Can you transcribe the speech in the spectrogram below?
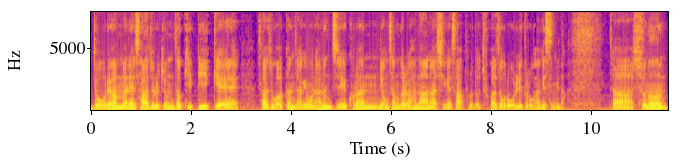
이제 오래간만에 사주를 좀 더 깊이 있게 사주가 어떤 작용을 하는지 그러한 영상들을 하나하나씩 해서 앞으로도 추가적으로 올리도록 하겠습니다. 자, 수는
